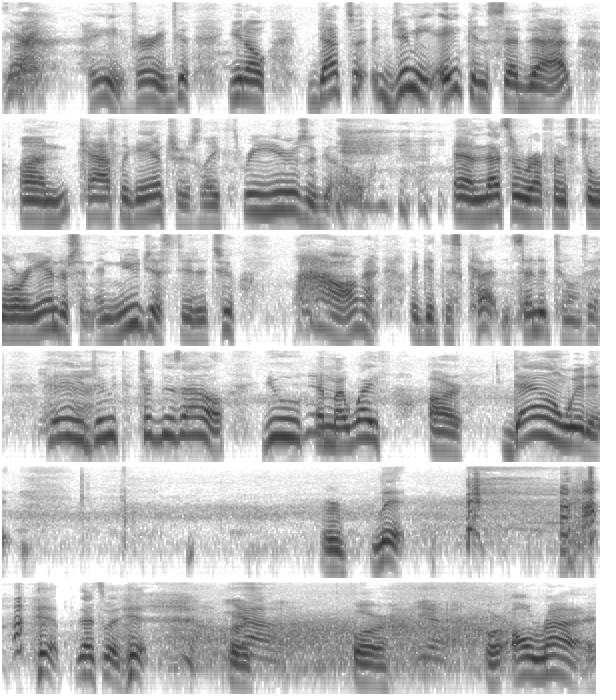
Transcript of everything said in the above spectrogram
Sorry. Hey, very good. You know, that's Jimmy Akin said that on Catholic Answers like three years ago, and that's a reference to Laurie Anderson. And you just did it too. Wow, I'm gonna like, get this cut and send it to him. Say, hey, Yeah. Jimmy, check this out. You mm-hmm. and my wife are down with it, or lit, hip. That's what hip, or yeah. or Yeah. or all right,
